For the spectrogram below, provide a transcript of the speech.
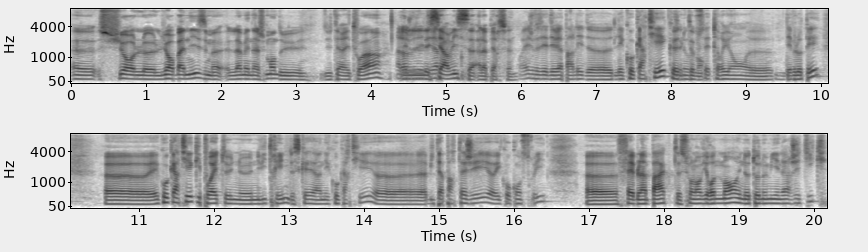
euh, sur l'urbanisme, l'aménagement du, territoire et les services à la personne. Oui, je vous ai déjà parlé de, l'écoquartier que nous souhaiterions euh, développer. Euh, écoquartier qui pourrait être une, vitrine de ce qu'est un écoquartier, euh, habitat partagé, éco-construit. faible impact sur l'environnement, une autonomie énergétique.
